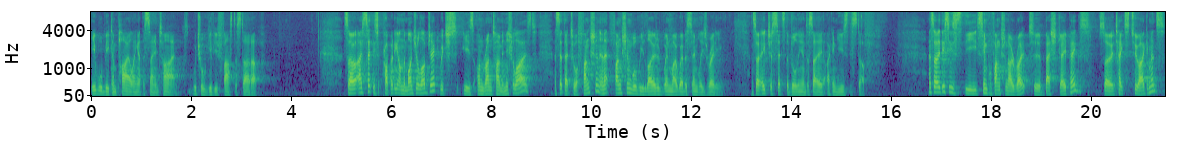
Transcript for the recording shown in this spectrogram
it will be compiling at the same time, which will give you faster startup. So I set this property on the module object, which is on runtime initialized. I set that to a function, and that function will be loaded when my WebAssembly is ready. And so it just sets the Boolean to say, I can use this stuff. And so this is the simple function I wrote to bash JPEGs. So it takes two arguments.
